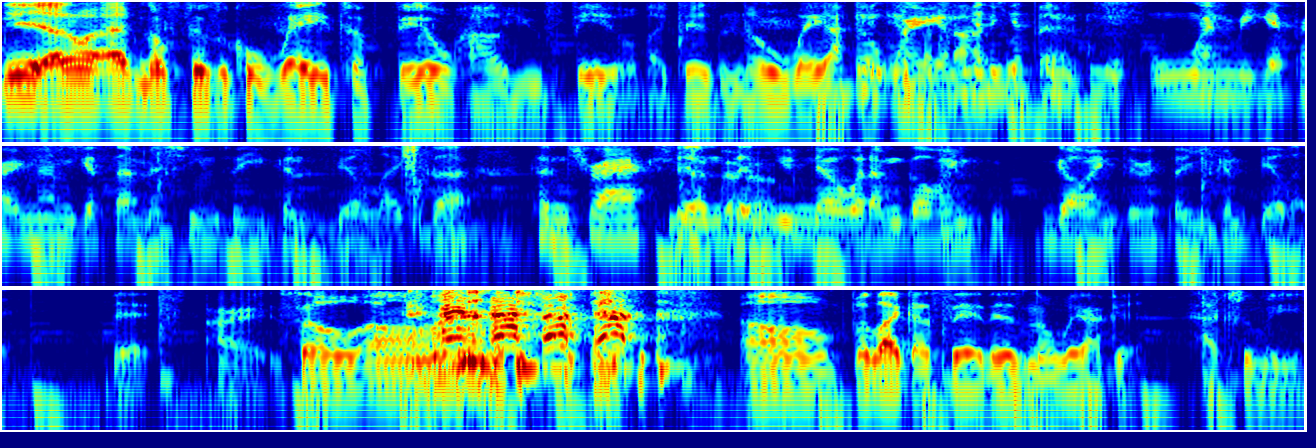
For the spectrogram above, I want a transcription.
yeah i don't I have no physical way to feel how you feel like there's no way i can Don't worry, I'm empathize gonna with get that them when we get pregnant. Gonna get that machine so you can feel like the contractions that up. and you know what I'm going going through, so you can feel it. Bet. All right. So, um, um, but like I said, there's no way I could actually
